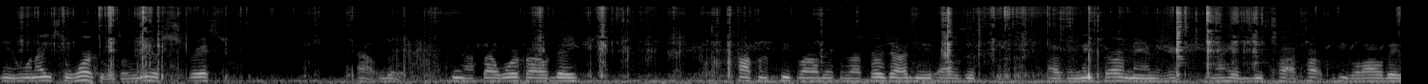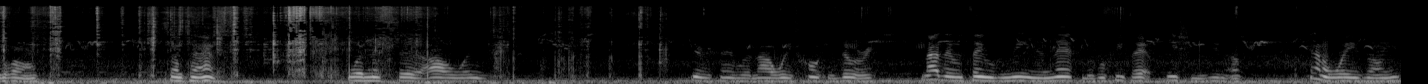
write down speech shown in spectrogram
And when I used to work, it was a real stress outlet. You know, if I work all day, talking to people all day, because I told you I did, I was, a, I was an HR manager, and I had to talk, talk to people all day long. Sometimes, wasn't necessarily always, everything wasn't always hunky-dory. Not that everything was mean and nasty, but when people have issues, you know, kind of weighs on you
